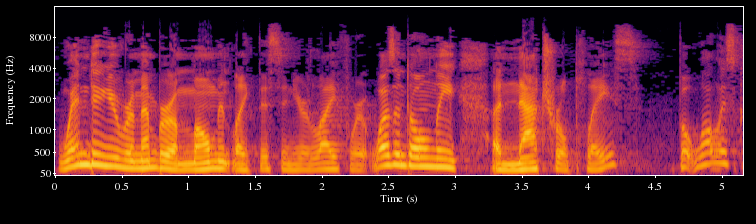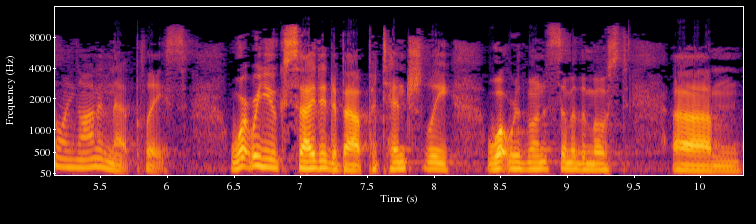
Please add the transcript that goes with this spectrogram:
When do you remember a moment like this in your life where it wasn't only a natural place, but what was going on in that place? What were you excited about potentially? What were some of the most um,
